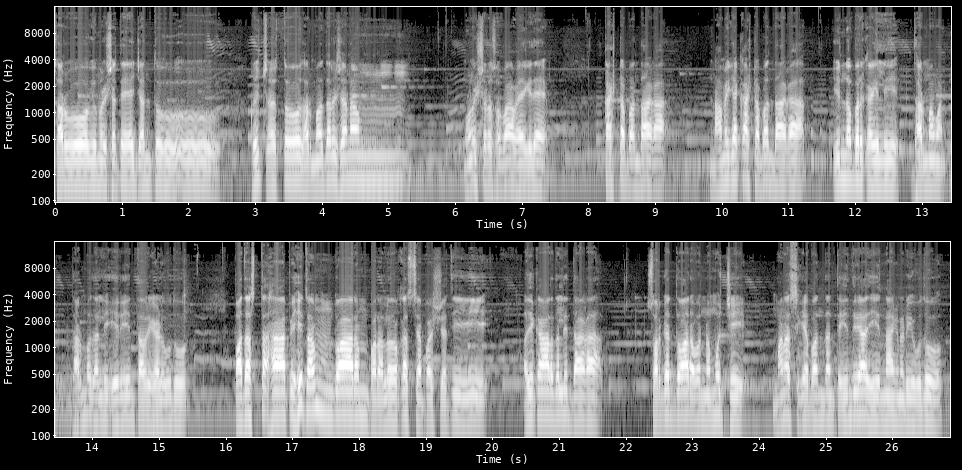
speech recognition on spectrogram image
ಸರ್ವೋ ವಿಮರ್ಶತೆ ಜಂತು ಕೃಚ್ಛಸ್ತೋ ಧರ್ಮದರ್ಶನಂ. ಮನುಷ್ಯರ ಸ್ವಭಾವ ಹೇಗಿದೆ? ಕಷ್ಟ ಬಂದಾಗ, ನಮಗೆ ಕಷ್ಟ ಬಂದಾಗ ಇನ್ನೊಬ್ಬರ ಕೈಯಲ್ಲಿ ಧರ್ಮ ಧರ್ಮದಲ್ಲಿ ಇರಿ ಅಂತ ಅವ್ರಿಗೆ ಹೇಳುವುದು, ಪದಸ್ಥಃ ಪಿಹಿತಂ ದ್ವಾರಂ ಪರಲೋಕಸ್ಯ ಪಶ್ಯತಿ. ಅಧಿಕಾರದಲ್ಲಿದ್ದಾಗ ಸ್ವರ್ಗದ್ವಾರವನ್ನು ಮುಚ್ಚಿ ಮನಸ್ಸಿಗೆ ಬಂದಂತೆ ಇಂದ್ರಿಯಾಧೀನಾಗಿ ನಡೆಯುವುದು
